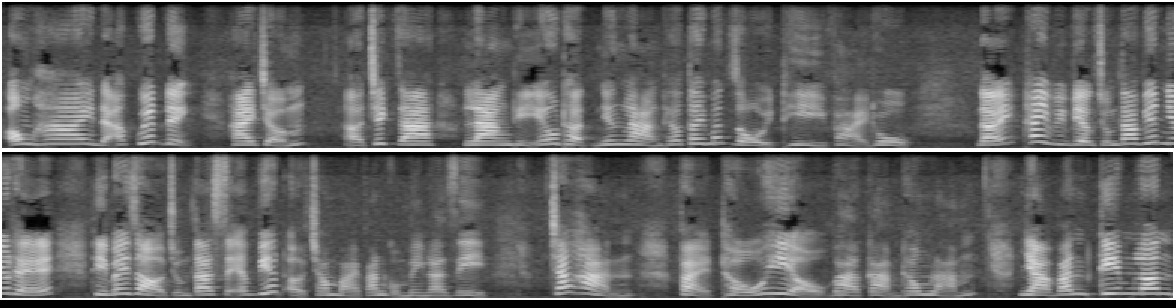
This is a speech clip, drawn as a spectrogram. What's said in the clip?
ông hai đã quyết định hai chấm à, trích ra làng thì yêu thật nhưng làng theo Tây mất rồi thì phải thù. Đấy, thay vì việc chúng ta viết như thế thì bây giờ chúng ta sẽ viết ở trong bài văn của mình là gì? Chắc hẳn phải thấu hiểu và cảm thông lắm Nhà văn Kim Lân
